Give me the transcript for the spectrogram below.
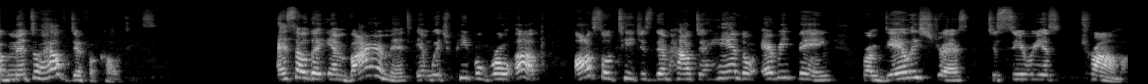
of mental health difficulties. And so the environment in which people grow up also teaches them how to handle everything from daily stress to serious trauma.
